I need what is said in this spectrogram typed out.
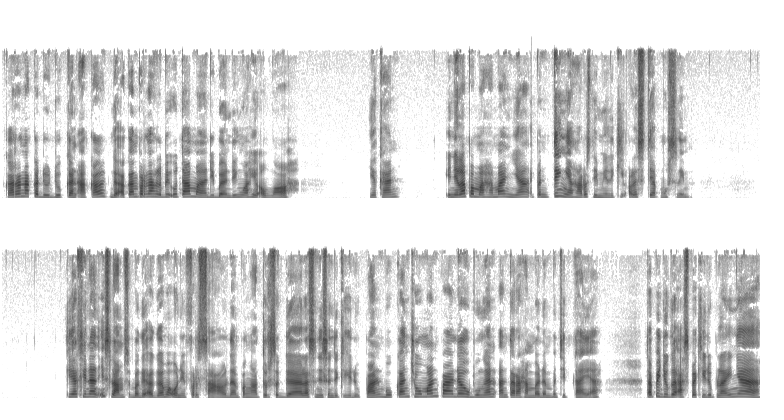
Karena kedudukan akal nggak akan pernah lebih utama dibanding wahyu Allah. Ya kan? Inilah pemahaman yang penting yang harus dimiliki oleh setiap muslim. Keyakinan Islam sebagai agama universal dan pengatur segala sendi-sendi kehidupan bukan cuma pada hubungan antara hamba dan pencipta ya, tapi juga aspek hidup lainnya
